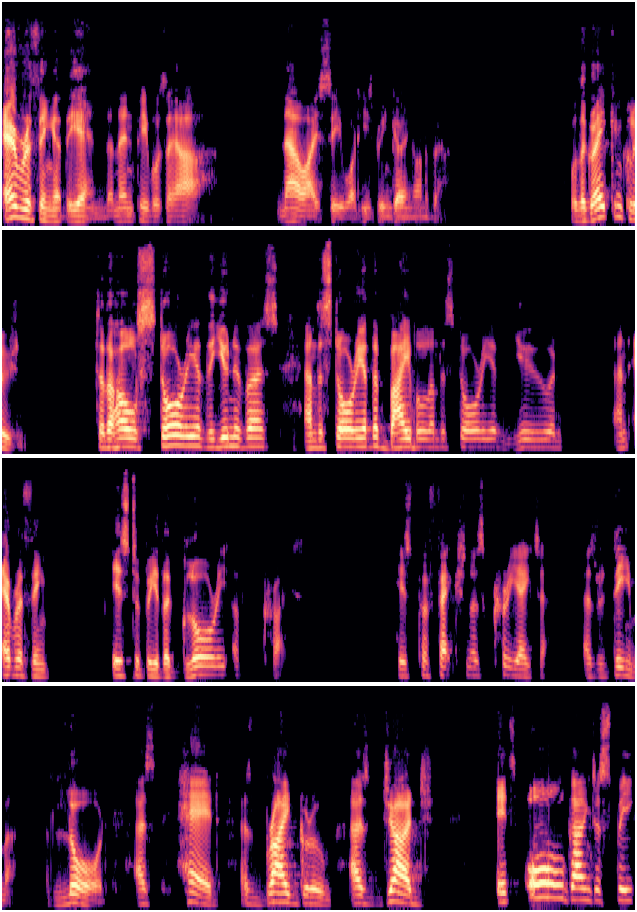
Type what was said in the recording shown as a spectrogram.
everything at the end, and then people say, ah, now I see what he's been going on about. Well, the great conclusion to the whole story of the universe and the story of the Bible and the story of you and, and everything is to be the glory of Christ, his perfection as creator, as redeemer, as Lord, as head, as bridegroom, as judge, It's all going to speak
